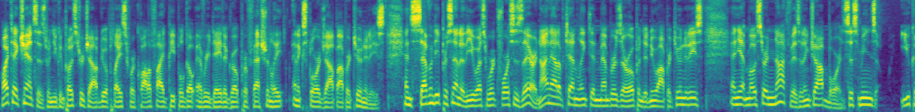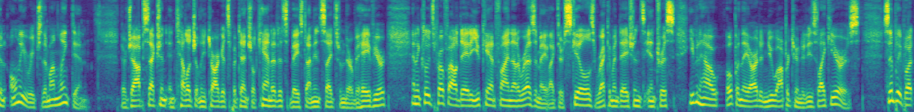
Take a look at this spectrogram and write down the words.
Why take chances when you can post your job to a place where qualified people go every day to grow professionally and explore job opportunities? And 70% of the U.S. workforce is there. Nine out of 10 LinkedIn members are open to new opportunities, and yet most are not visiting job boards. This means you can only reach them on LinkedIn. Their job section intelligently targets potential candidates based on insights from their behavior and includes profile data you can't find on a resume, like their skills, recommendations, interests, even how open they are to new opportunities like yours. Simply put,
